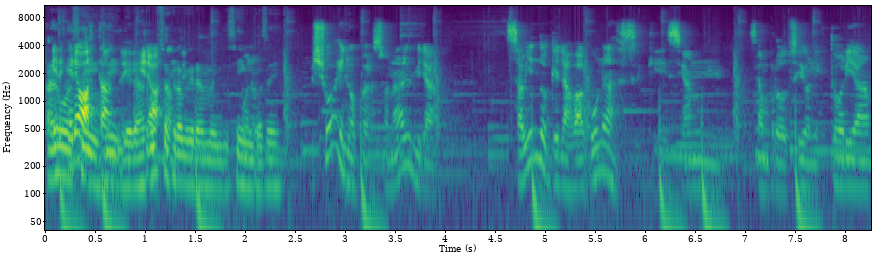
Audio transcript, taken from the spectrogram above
Algo era así, sí, bastante. de las era rusas creo bastante. que eran 25, Bueno. sí. Yo en lo personal, mira, sabiendo que las vacunas que se han, se han producido en la historia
